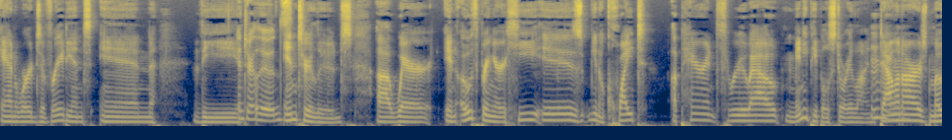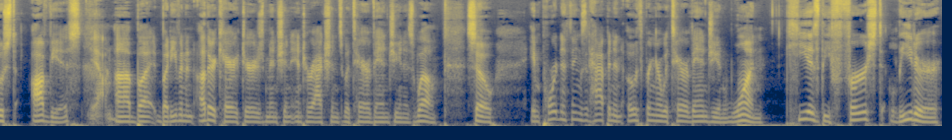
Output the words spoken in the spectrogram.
and Words of Radiance in the Interludes. interludes, uh, where in Oathbringer he is, you know, quite apparent throughout many people's storyline. Dalinar's most obvious, yeah. uh, but but even in other characters mention interactions with Taravangian as well. So important things that happen in Oathbringer with Taravangian. One, he is the first leader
